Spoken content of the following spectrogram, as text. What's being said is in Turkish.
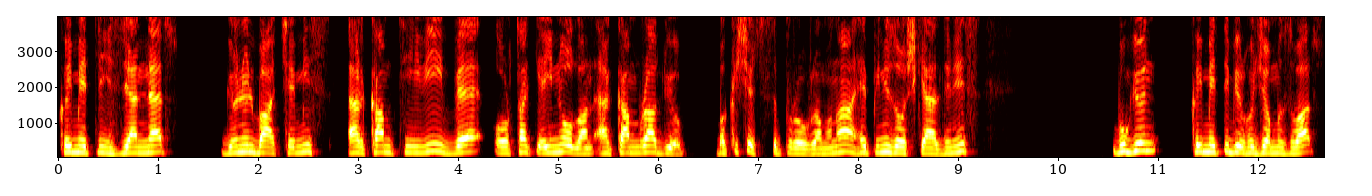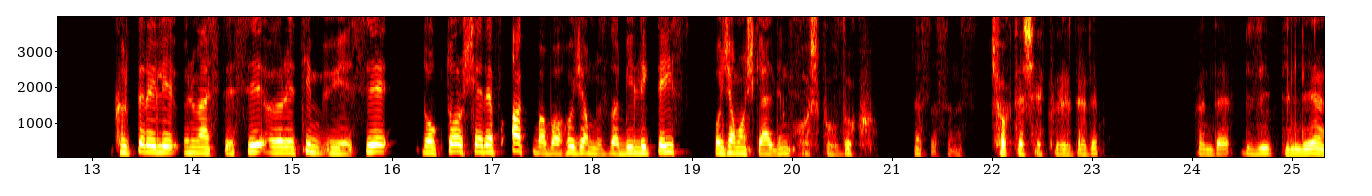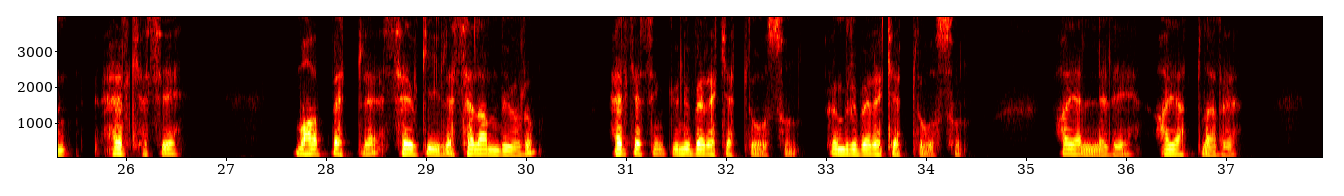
Kıymetli izleyenler, Gönül Bahçemiz Erkam TV ve ortak yayını olan Erkam Radyo Bakış Açısı programına hepiniz hoş geldiniz. Bugün kıymetli bir hocamız var. Kırklareli Üniversitesi öğretim üyesi Doktor Şeref Akbaba hocamızla birlikteyiz. Hocam hoş geldiniz. Hoş bulduk. Nasılsınız? Çok teşekkür ederim. Ben de bizi dinleyen herkesi muhabbetle, sevgiyle selamlıyorum. Herkesin günü bereketli olsun, ömrü bereketli olsun. Hayalleri, hayatları,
